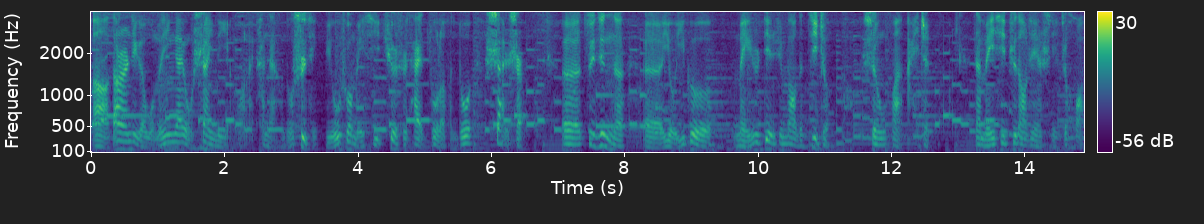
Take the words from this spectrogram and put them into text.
啊。当然，这个我们应该用善意的眼光看待很多事情，比如说梅西，确实他也做了很多善事儿。呃，最近呢，呃，有一个。《每日电讯报》的记者啊，身患癌症，在梅西知道这件事情之后啊，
